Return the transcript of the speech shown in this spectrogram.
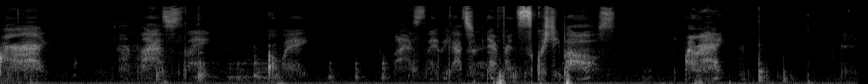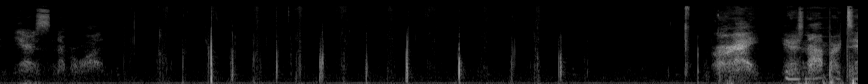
Alright. And lastly, oh wait. Lastly, we got some different squishy balls. Alright. Here's number one. Alright, here's number two.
